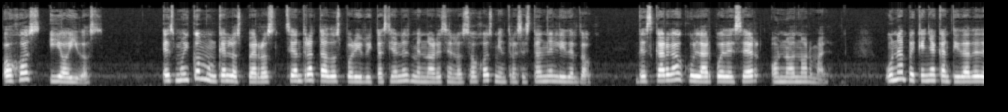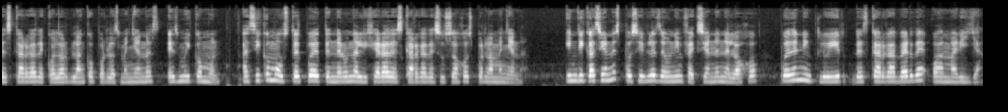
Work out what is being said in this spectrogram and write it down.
Ojos y oídos. Es muy común que en los perros sean tratados por irritaciones menores en los ojos mientras están en Leader Dog. Descarga ocular puede ser o no normal. Una pequeña cantidad de descarga de color blanco por las mañanas es muy común, así como usted puede tener una ligera descarga de sus ojos por la mañana. Indicaciones posibles de una infección en el ojo pueden incluir descarga verde o amarilla,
